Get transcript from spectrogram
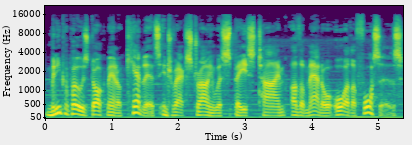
Many proposed dark matter candidates interact strongly with space, time, other matter, or other forces.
